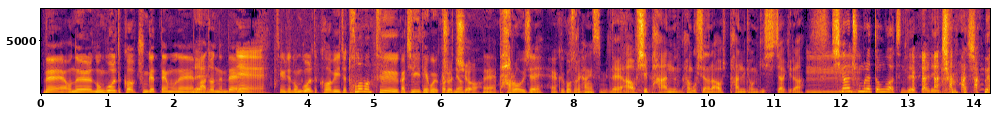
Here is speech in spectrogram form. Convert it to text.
네, 오늘 농구 월드컵 중계 때문에 네. 빠졌는데 네. 지금 이제 농구 월드컵이 이제 토너먼트가 진행이 되고 있거든요. 그렇죠. 네, 바로 이제 그곳으로 향했습니다. 네, 9시 반 한국 시간으로 9시 반 경기 시작이라 음... 시간은 충분했던 것 같은데 빨리 출발하셨네요.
